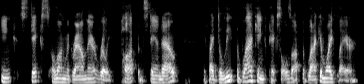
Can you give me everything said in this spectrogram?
ink sticks along the ground there really pop and stand out. If I delete the black ink pixels off the black and white layer,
